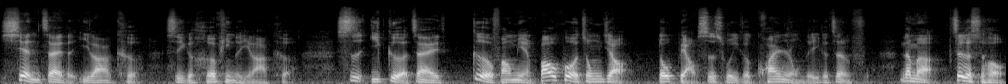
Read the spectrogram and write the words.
现在的伊拉克是一个和平的伊拉克，是一个在各方面包括宗教都表示出一个宽容的一个政府。那么这个时候。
